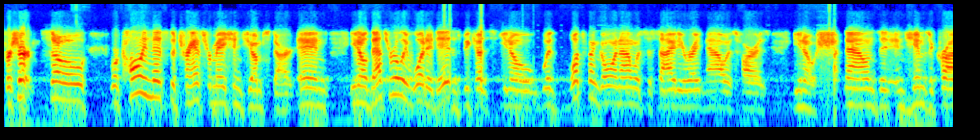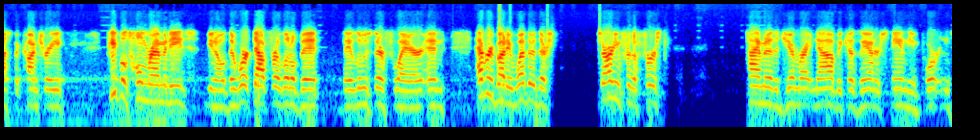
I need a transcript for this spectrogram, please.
For sure. So we're calling this the transformation jumpstart, and you know that's really what it is. Because you know with what's been going on with society right now, as far as you know shutdowns and gyms across the country, people's home remedies, you know, they worked out for a little bit, they lose their flair, and everybody, whether they're starting for the first time into the gym right now because they understand the importance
